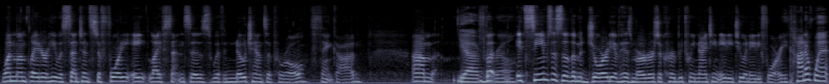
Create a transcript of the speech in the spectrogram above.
One month later, he was sentenced to 48 life sentences with no chance of parole. Thank God. Yeah, for But real. it seems as though the majority of his murders occurred between 1982 and 84. He kind of went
